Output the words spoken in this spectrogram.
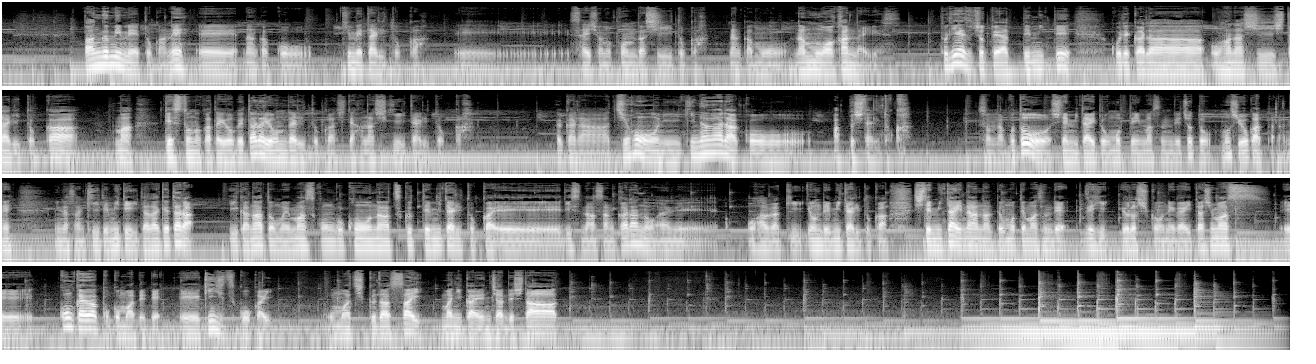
番組名とかね、えー、なんかこう決めたりとか、えー、最初のポン出しとかなんかもう何もわかんないです。とりあえずちょっとやってみてこれからお話ししたりとかまあゲストの方呼べたら呼んだりとかして話聞いたりとか。だから地方に行きながらこうアップしたりとか。そんなことをしてみたいと思っていますんで、ちょっともしよかったらね、皆さん聞いてみていただけたらいいかなと思います。今後コーナー作ってみたりとか、えー、リスナーさんからの、えー、おはがき読んでみたりとかしてみたいななんて思ってますんで、ぜひよろしくお願いいたします。えー、今回はここまでで、えー、近日公開お待ちください。マニカエンちゃんでした。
